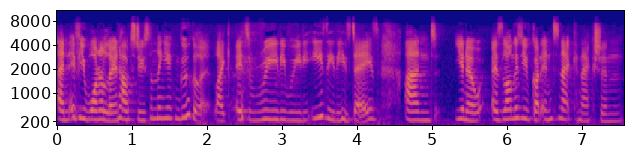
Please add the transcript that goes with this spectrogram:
And if you want to learn how to do something, you can Google it. Like it's really, really easy these days. And you know, as long as you've got internet connection,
